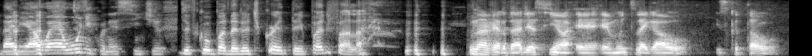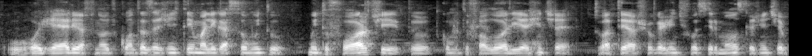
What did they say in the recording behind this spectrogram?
Daniel é único nesse sentido. Desculpa, Daniel, eu te cortei, pode falar. Na verdade, assim, ó, é, é muito legal escutar o, o, Rogério, afinal de contas, a gente tem uma ligação muito, muito forte. Tu, como tu falou ali, a gente é. Tu até achou que a gente fosse irmãos, que a gente é,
